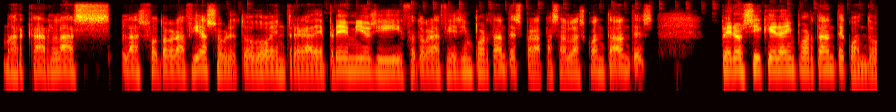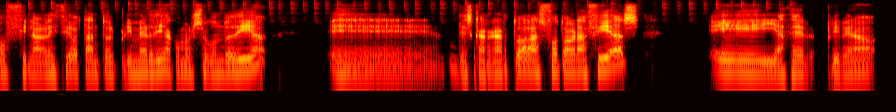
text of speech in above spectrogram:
Marcar las, las fotografías, sobre todo entrega de premios y fotografías importantes para pasarlas cuanto antes, pero sí que era importante cuando finalizó tanto el primer día como el segundo día, eh, descargar todas las fotografías y hacer primero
